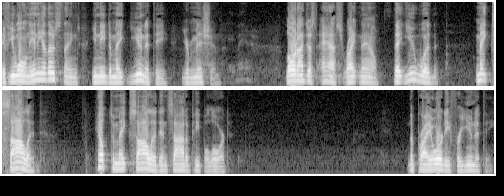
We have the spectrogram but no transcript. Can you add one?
If you want any of those things, you need to make unity your mission. Lord, I just ask right now that you would make solid, help to make solid inside of people, Lord, the priority for unity.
